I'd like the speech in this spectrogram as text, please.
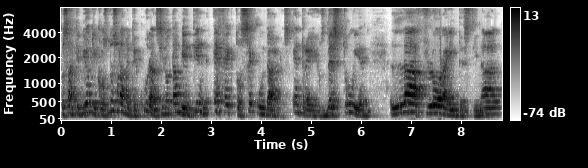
Los antibióticos no solamente curan, sino también tienen efectos secundarios. Entre ellos, destruyen la flora intestinal,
